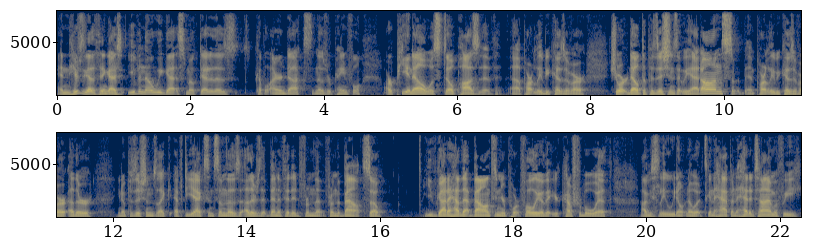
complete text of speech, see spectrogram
and here's the other thing, guys. Even though we got smoked out of those couple iron ducks and those were painful, our P and L was still positive, uh, partly because of our short delta positions that we had on, and partly because of our other you know positions like FDX and some of those others that benefited from the from the bounce. So you've got to have that balance in your portfolio that you're comfortable with Obviously, we don't know what's going to happen ahead of time. If we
